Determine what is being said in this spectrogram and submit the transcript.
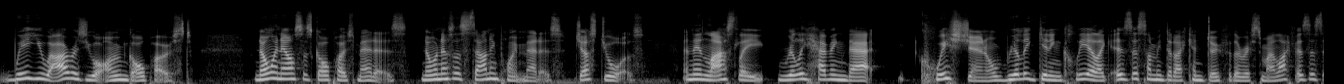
where you are is your own goalpost. No one else's goalpost matters. No one else's starting point matters. Just yours. And then lastly, really having that question or really getting clear like is this something that I can do for the rest of my life? Is this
